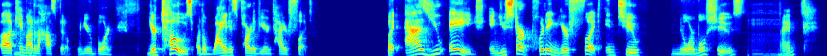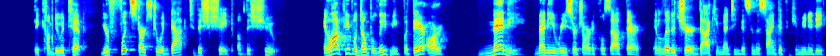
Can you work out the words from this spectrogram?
uh, came out of the hospital, when you were born. Your toes are the widest part of your entire foot. But as you age and you start putting your foot into normal shoes, mm-hmm. right? They come to a tip. your foot starts to adapt to the shape of the shoe. And a lot of people don't believe me, but there are many, many research articles out there in literature documenting this in the scientific community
